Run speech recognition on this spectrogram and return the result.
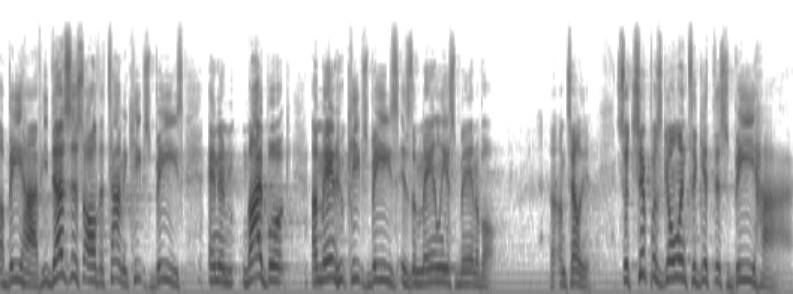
a beehive. He does this all the time, he keeps bees. And in my book, a man who keeps bees is the manliest man of all. I'm telling you. So Chip was going to get this beehive.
